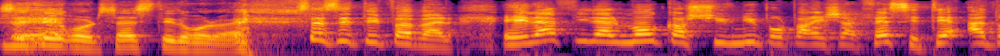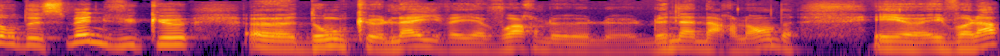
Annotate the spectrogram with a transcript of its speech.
C'était drôle, ça, c'était drôle, ouais. Ça, c'était pas mal. Et là, finalement, quand je suis venu pour le Paris Shark Fest, c'était à dans deux semaines, vu que, euh, donc, là, il va y avoir le, le, le Nanarland. Et, euh, et voilà.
